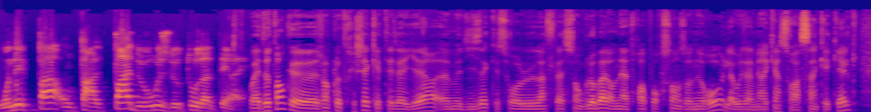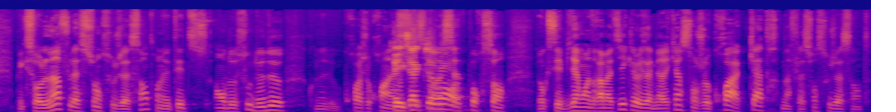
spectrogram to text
on n'est pas, on parle pas de hausse de taux d'intérêt. Ouais, D'autant que Jean-Claude Trichet, qui était là hier, euh, me disait que sur l'inflation globale, on est à 3% en zone euro, là où les Américains sont à 5 et quelques, mais que sur l'inflation sous-jacente, on était en dessous de 2, je crois, je crois, à, 6, à 7%. Donc c'est bien moins dramatique. Là, les Américains sont, je crois, à 4 d'inflation sous-jacente.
